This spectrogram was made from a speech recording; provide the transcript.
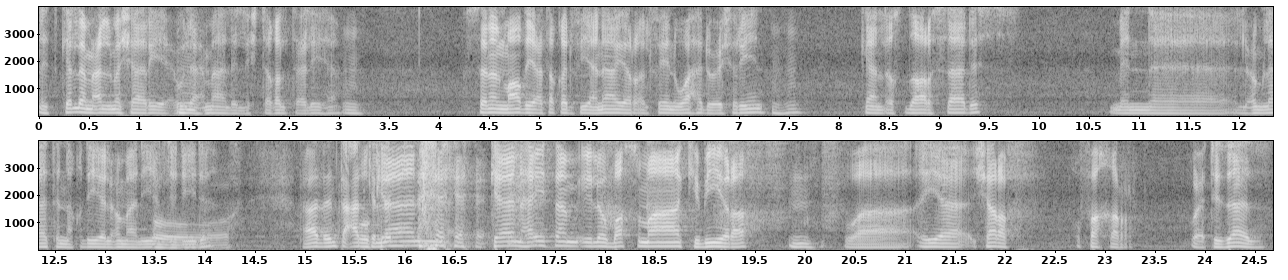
نتكلم عن المشاريع. والأعمال اللي اشتغلت عليها مم. السنة الماضية أعتقد في يناير 2021 مهم. كان الإصدار السادس من آه، العملات النقدية العمانية الجديدة أوه. هذا انت عاد وكان كان هيثم له بصمة كبيرة. وهي شرف وفخر واعتزاز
